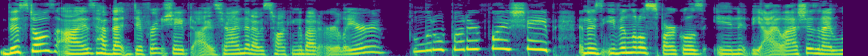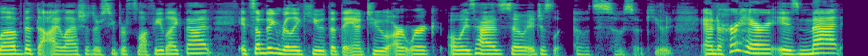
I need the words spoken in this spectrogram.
this doll's eyes have that different shaped eye shine that I was talking about earlier, little butterfly shape. And there's even little sparkles in the eyelashes. And I love that the eyelashes are super fluffy like that. It's something really cute that the Antu artwork always has. So it just, oh, it's so, so cute. And her hair is matte.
